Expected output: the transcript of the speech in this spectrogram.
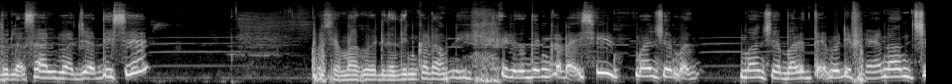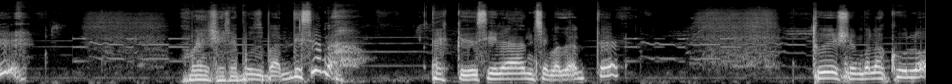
দুলা চাল বাজা দিছে। কইছে মা গো এটা দিন কাটাওনি এটা দিন কাটাইছি। মানুষের মানুষের বাড়িতে বেটি ফ্যান আনছে। মানুষের বুঝবার দিছে না। একটু সিরা আনছে বাজারতে। তুই সন্ধ্যাবেলা কুলো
